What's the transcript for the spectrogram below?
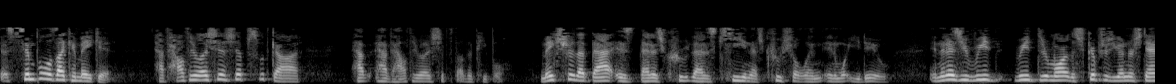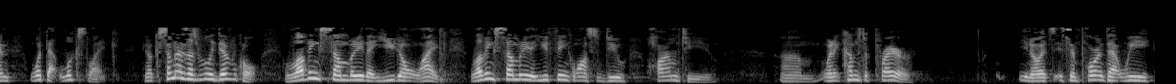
as simple as I can make it, have healthy relationships with God, have, have healthy relationships with other people. Make sure that that is, that is, cru- that is key and that's crucial in, in what you do. And then as you read, read through more of the scriptures, you understand what that looks like. You know, cause sometimes that's really difficult. Loving somebody that you don't like. Loving somebody that you think wants to do harm to you. Um, when it comes to prayer, you know, it's, it's important that we,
